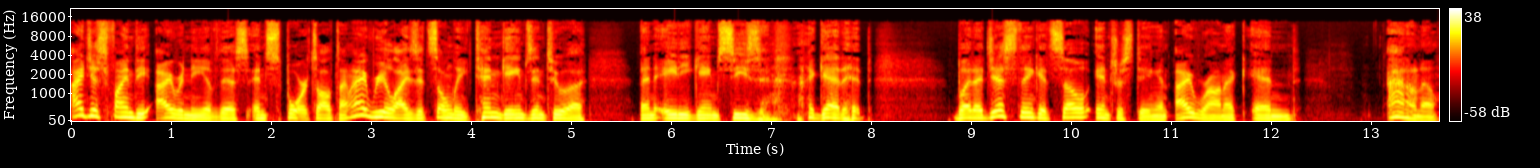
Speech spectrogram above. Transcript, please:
I just find the irony of this and sports all the time. I realize it's only 10 games into a an 80 game season. I get it. But I just think it's so interesting and ironic and I don't know.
